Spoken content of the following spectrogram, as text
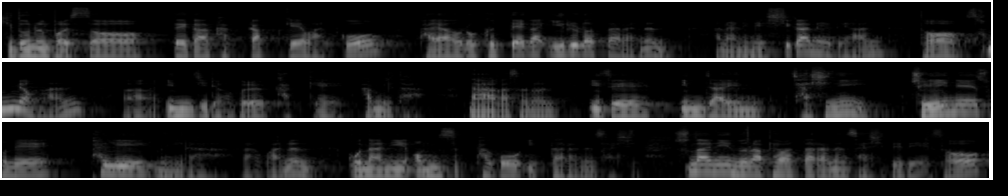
기도는 벌써 때가 가깝게 왔고 바야흐로 그 때가 이르렀다라는 하나님의 시간에 대한 더 선명한 어, 인지력을 갖게 합니다. 나아가서는 이제 인자인 자신이 죄인의 손에 팔리느니라 라고 하는 고난이 엄습하고 있다라는 사실, 순환이 눈앞에 왔다라는 사실에 대해서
